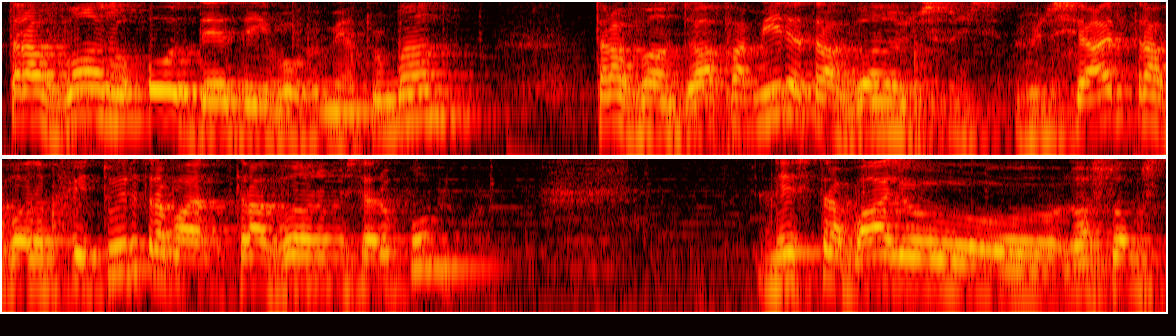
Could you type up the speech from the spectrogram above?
travando o desenvolvimento urbano, travando a família, travando o judiciário, travando a prefeitura, travando o Ministério Público Nesse trabalho, nós somos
